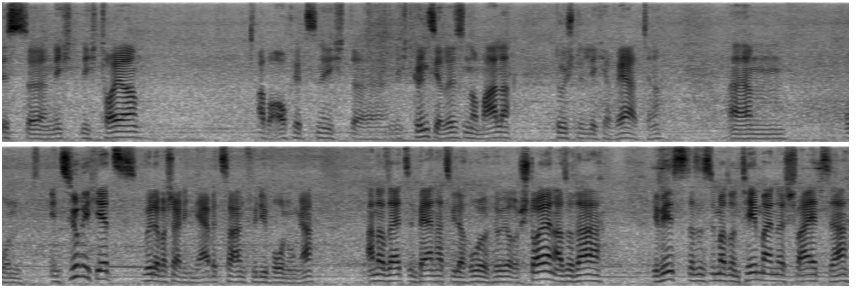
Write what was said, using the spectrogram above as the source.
ist äh, nicht, nicht teuer, aber auch jetzt nicht, äh, nicht günstig. Also das ist ein normaler durchschnittlicher Wert. Ja. Ähm, und in Zürich jetzt würde er wahrscheinlich mehr bezahlen für die Wohnung. Ja? Andererseits in Bern hat es wieder hohe, höhere Steuern. Also da, ihr wisst, das ist immer so ein Thema in der Schweiz. Ja?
